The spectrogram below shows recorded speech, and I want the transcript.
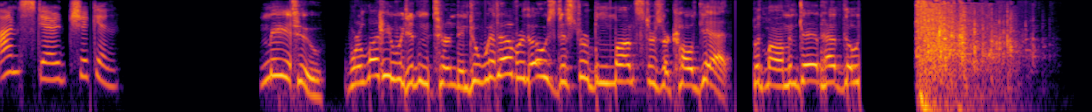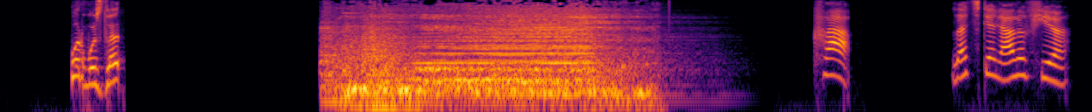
I'm scared chicken. Me too. We're lucky we didn't turn into whatever those disturbing monsters are called yet. But mom and dad have those. What was that? Crap. Let's get out of here.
